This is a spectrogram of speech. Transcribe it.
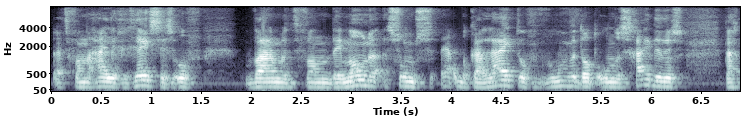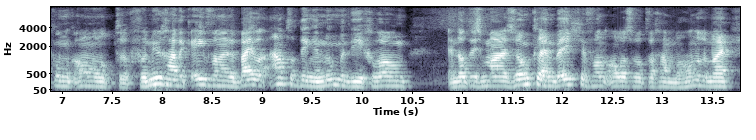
het van de Heilige Geest is. Of waarom het van demonen soms op elkaar lijkt of hoe we dat onderscheiden. Dus daar kom ik allemaal op terug. Voor nu ga ik even vanuit de Bijbel een aantal dingen noemen die gewoon, en dat is maar zo'n klein beetje van alles wat we gaan behandelen, maar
